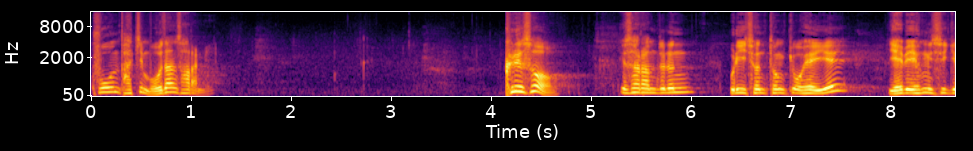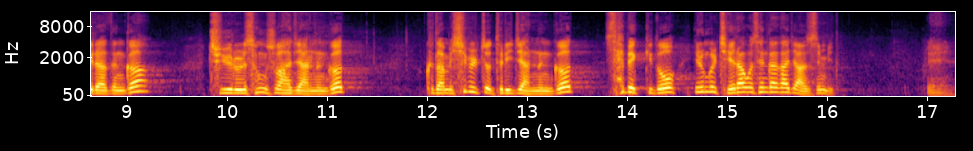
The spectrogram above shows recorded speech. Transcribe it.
구원받지 못한 사람이에요. 그래서 이 사람들은 우리 전통교회의 예배 형식이라든가 주일을 성수하지 않는 것, 그 다음에 11조 드리지 않는 것, 새벽 기도, 이런 걸 죄라고 생각하지 않습니다. 예.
